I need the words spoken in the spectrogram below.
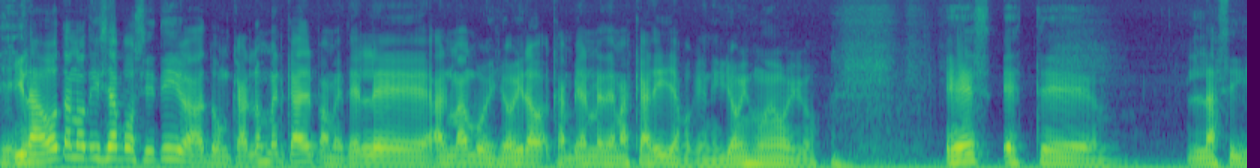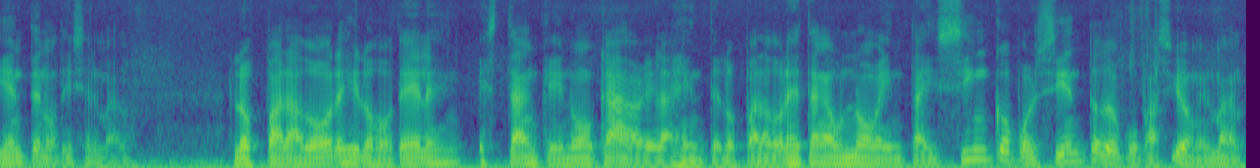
Y la otra noticia positiva, don Carlos Mercader, para meterle al mambo y yo ir a cambiarme de mascarilla, porque ni yo mismo me oigo, es este la siguiente noticia, hermano. Los paradores y los hoteles están que no cabe la gente. Los paradores están a un 95% de ocupación, hermano.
